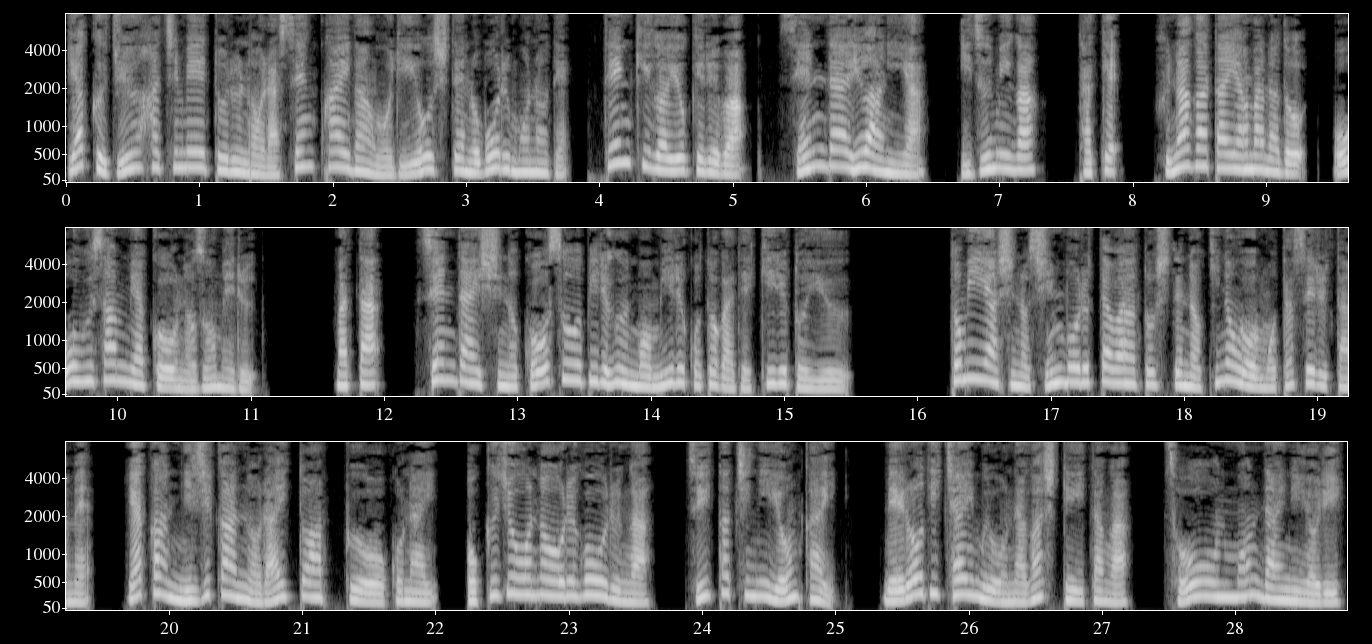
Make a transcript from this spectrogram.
約18メートルの螺旋階段を利用して登るもので、天気が良ければ、仙台湾や泉が竹、船形山など、大宇山脈を望める。また、仙台市の高層ビル群も見ることができるという。富谷市のシンボルタワーとしての機能を持たせるため、夜間2時間のライトアップを行い、屋上のオルゴールが1日に4回メロディチャイムを流していたが、騒音問題により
